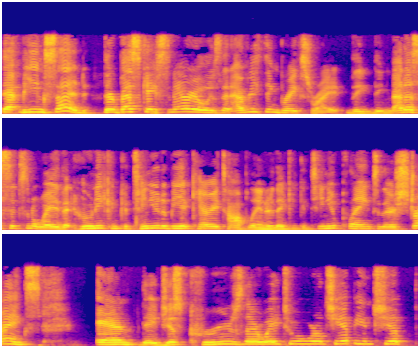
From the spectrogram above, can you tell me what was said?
That being said, their best case scenario is that everything breaks right. The the meta sits in a way that Huni can continue to be a carry top laner. They can continue playing to their strengths, and they just cruise their way to a world championship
